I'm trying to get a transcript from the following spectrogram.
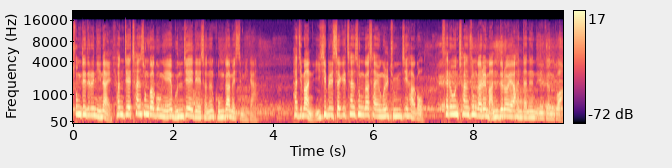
총대들은 이날 현재 찬송가 공예의 문제에 대해서는 공감했습니다. 하지만 21세기 찬송가 사용을 중지하고 새로운 찬송가를 만들어야 한다는 의견과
